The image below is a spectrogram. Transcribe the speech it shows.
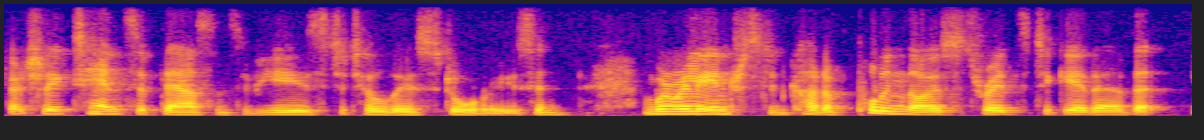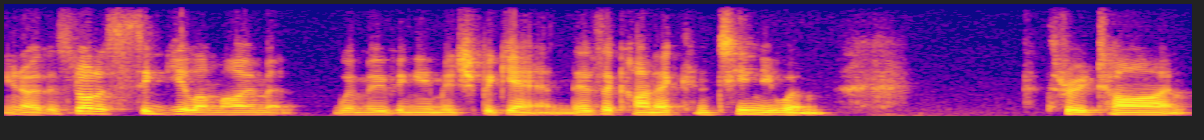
for actually tens of thousands of years to tell their stories. And, and we're really interested in kind of pulling those threads together that you know there's not a singular moment where moving image began. There's a kind of continuum through time.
